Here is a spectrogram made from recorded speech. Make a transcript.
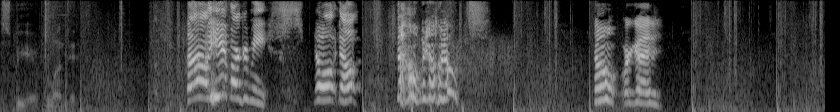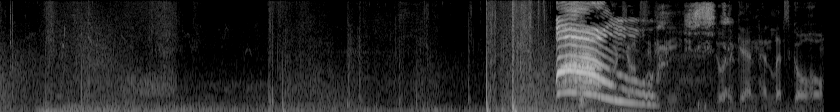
Spear blunted. Oh, he hit markered me. No, no, no, no, no. No, we're good. Oh! MVP. Do it again and let's go home.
